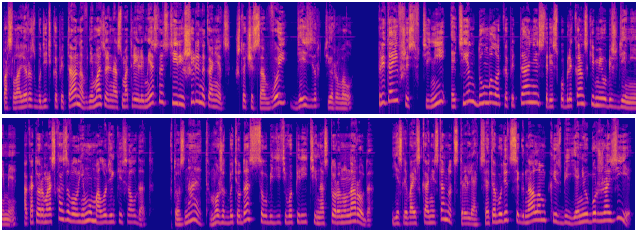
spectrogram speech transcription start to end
Послали разбудить капитана, внимательно осмотрели местности и решили, наконец, что часовой дезертировал. Притаившись в тени, Этьен думал о капитане с республиканскими убеждениями, о котором рассказывал ему молоденький солдат. Кто знает, может быть, удастся убедить его перейти на сторону народа. Если войска не станут стрелять, это будет сигналом к избиению буржуазии.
